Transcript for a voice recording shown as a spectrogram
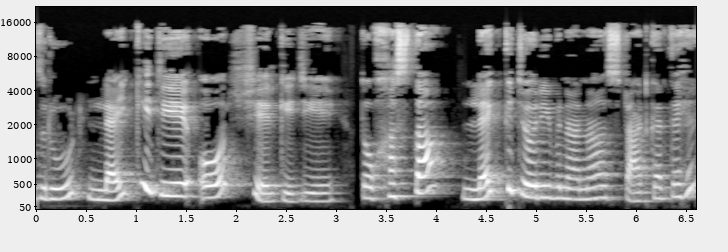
ज़रूर लाइक कीजिए और शेयर कीजिए। तो खस्ता लेग कचौरी बनाना स्टार्ट करते हैं।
